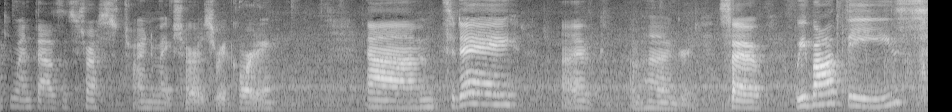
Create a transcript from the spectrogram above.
Monkey 1000 Trust, trying to make sure it's recording. Um, today, I've, I'm hungry. So, we bought these.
